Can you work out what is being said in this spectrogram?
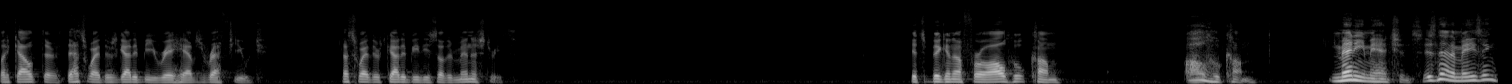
like out there. That's why there's got to be Rahab's refuge. That's why there's got to be these other ministries. It's big enough for all who come. All who come. Many mansions. Isn't that amazing?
